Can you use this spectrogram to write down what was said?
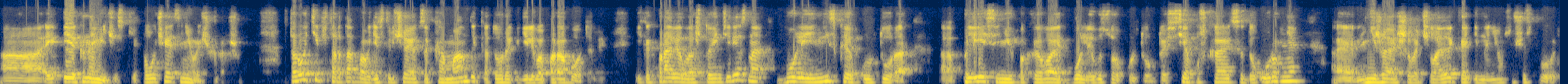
и экономические. Получается не очень хорошо. Второй тип стартапов, где встречаются команды, которые где-либо поработали. И, как правило, что интересно, более низкая культура а, плесенью покрывает более высокую культуру. То есть все опускаются до уровня э, нижайшего человека и на нем существуют.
